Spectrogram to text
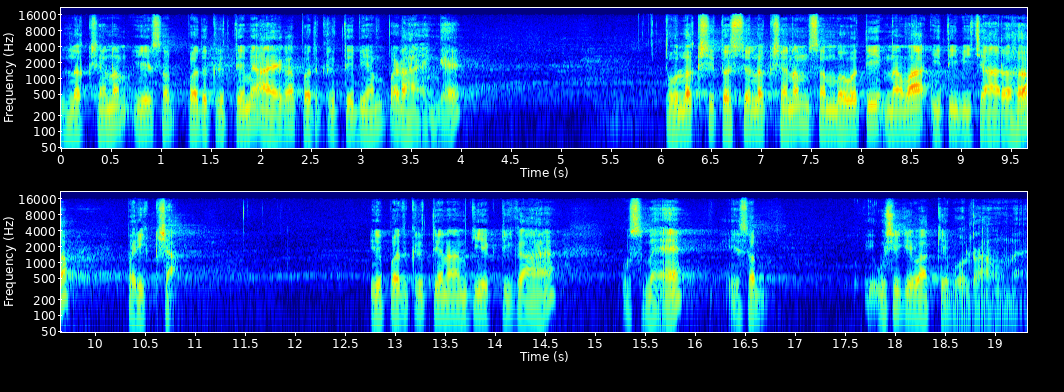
लक्षणम ये सब पदकृत्य में आएगा, पदकृत्य भी हम पढ़ाएँगे। तो लक्षित लक्षणम संभवती नवा इति विचार परीक्षा। ये पदकृत्य नाम की एक टीका है, उसमें ये सब उसी के वाक्य बोल रहा हूँ मैं।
